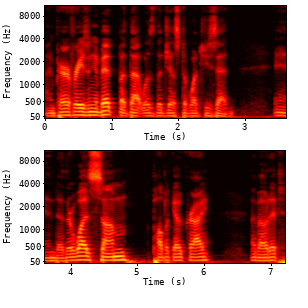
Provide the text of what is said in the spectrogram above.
I'm paraphrasing a bit, but that was the gist of what she said. And uh, there was some public outcry about it.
